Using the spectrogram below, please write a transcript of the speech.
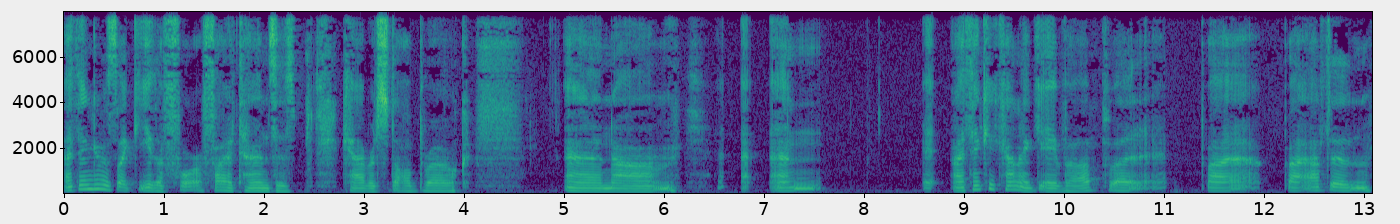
I think it was like either four or five times his cabbage stall broke, and um, and it, I think he kind of gave up, but but but after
